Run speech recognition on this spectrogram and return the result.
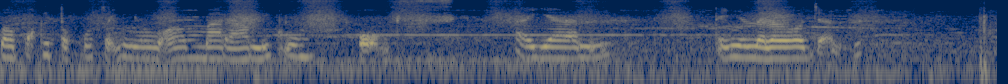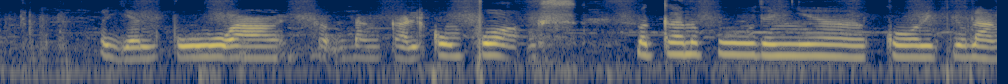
ipapakita ko sa inyo ang marami kong pogs. Ayan. Tingnan na lang ako dyan. Ayan po ang isang dangkal kong pogs. Magkano po din niya? Comment nyo lang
